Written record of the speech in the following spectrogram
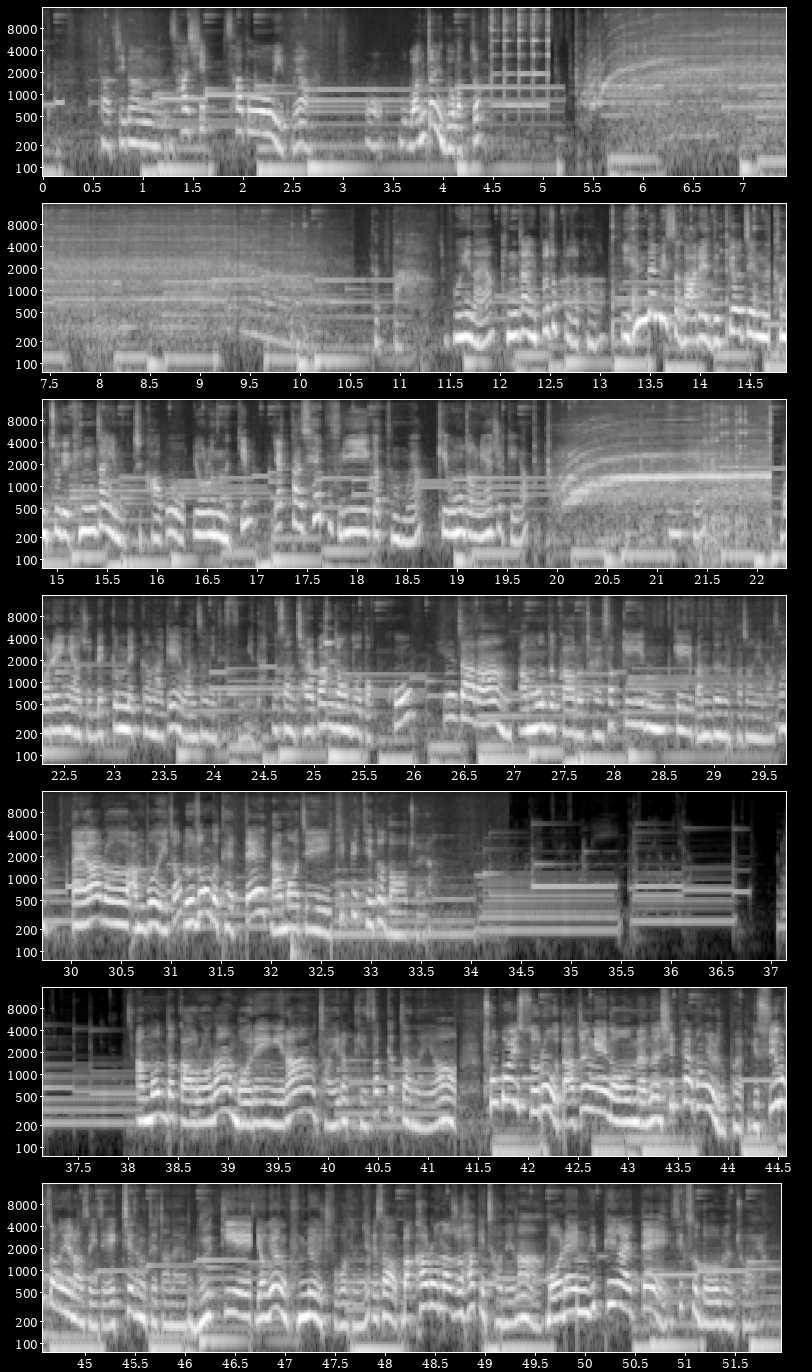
자, 지금 44도이고요. 어, 뭐 완전히 녹았죠? 됐다. 보이나요? 굉장히 뾰족뾰족한 거. 이 핸드믹서 날에 느껴지는 감촉이 굉장히 묵직하고 이런 느낌? 약간 새 부리 같은 모양? 기공 정리 해줄게요. 머랭이 아주 매끈매끈하게 완성이 됐습니다. 우선 절반 정도 넣고 흰자랑 아몬드 가루 잘 섞이게 만드는 과정이라서 날가루 안 보이죠? 이 정도 될 때 나머지 TPT도 넣어줘요. 아몬드 가루랑 머랭이랑 자 이렇게 섞였잖아요. 초보일수록 나중에 넣으면 실패할 확률이 높아요. 이게 수용성이라서 이제 액체 상태잖아요. 물기에 영향을 분명히 주거든요. 그래서 마카로나주 하기 전이나 머랭 휘핑할 때 색소 넣으면 좋아요.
